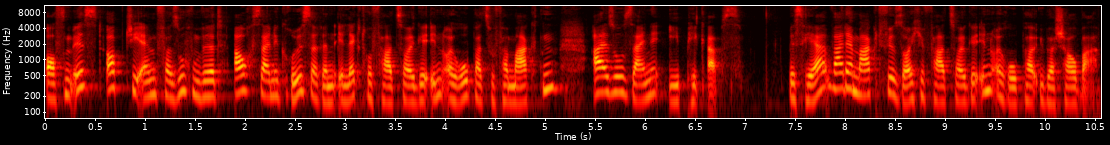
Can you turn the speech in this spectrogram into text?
Offen ist, ob GM versuchen wird, auch seine größeren Elektrofahrzeuge in Europa zu vermarkten, also seine E-Pickups. Bisher war der Markt für solche Fahrzeuge in Europa überschaubar.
